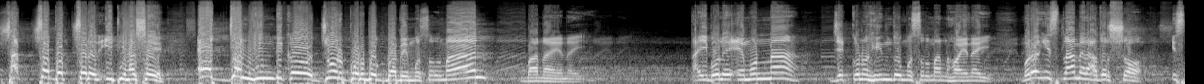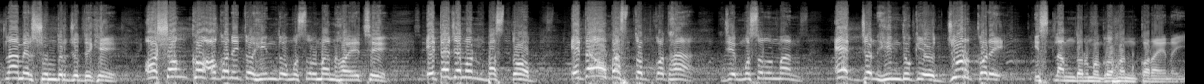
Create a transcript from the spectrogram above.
সাতশো বছরের ইতিহাসে একজন হিন্দুকেও জোরপূর্বক ভাবে মুসলমান বানায় নাই। তাই বলে এমন না যে কোনো হিন্দু মুসলমান হয় নাই। বরং ইসলামের আদর্শ, ইসলামের সৌন্দর্য দেখে অসংখ্য অগণিত হিন্দু মুসলমান হয়েছে। এটা যেমন বাস্তব, এটাও বাস্তব কথা যে মুসলমান একজন হিন্দুকেও জোর করে ইসলাম ধর্ম গ্রহণ করায় নাই।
